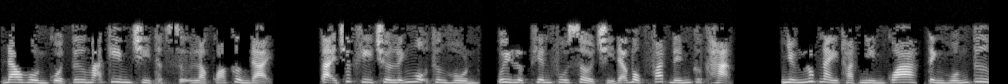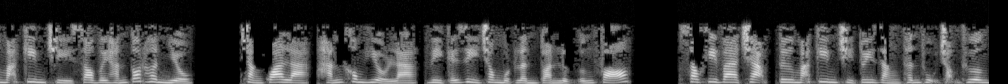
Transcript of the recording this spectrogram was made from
Đao hồn của tư mã kim chỉ thật sự là quá cường đại. Tại trước khi chưa lĩnh ngộ thương hồn, uy lực thiên phu sở chỉ đã bộc phát đến cực hạn. Nhưng lúc này thoạt nhìn qua, tình huống tư mã kim trì so với hắn tốt hơn nhiều. Chẳng qua là, hắn không hiểu là, vì cái gì trong một lần toàn lực ứng phó. Sau khi va chạm, tư mã kim chỉ tuy rằng thân thụ trọng thương,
